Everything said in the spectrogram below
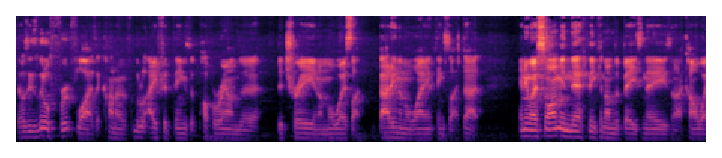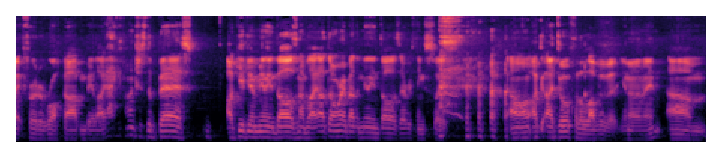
there was these little fruit flies that kind of little aphid things that pop around the, the tree, and I'm always like batting them away and things like that. Anyway, so I'm in there thinking I'm the bee's knees, and I can't wait for her to rock up and be like, "Hey, Punch is the best. I'll give you a million dollars," and I'm like, "Oh, don't worry about the million dollars. Everything's sweet." Uh, I, I do it for the love of it, you know what I mean? Um,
